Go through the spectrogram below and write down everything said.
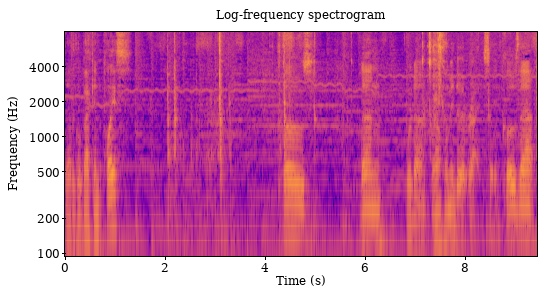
That'll go back into place. Close. Done we're done. Well, let me do it right. So close that.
